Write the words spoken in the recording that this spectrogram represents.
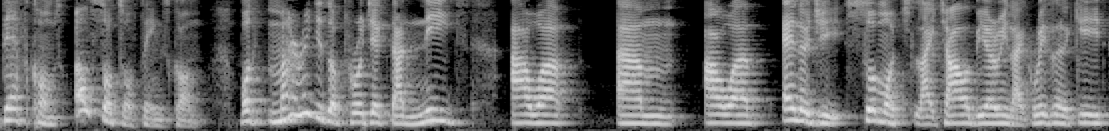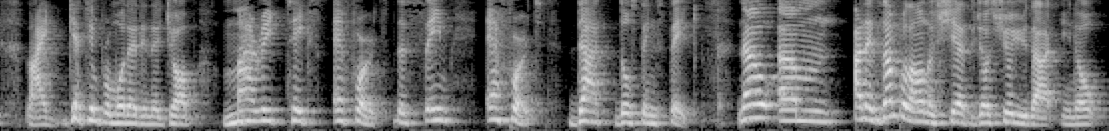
death comes, all sorts of things come. But marriage is a project that needs our um, our energy so much like childbearing, like raising a kid, like getting promoted in a job. Marriage takes effort, the same effort that those things take. Now, um, an example I want to share to just show you that, you know,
